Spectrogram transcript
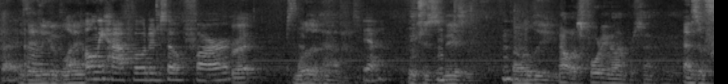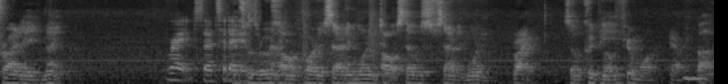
but If they leave um, it blank, only half voted so far, right. more than half, yeah. which is amazing. Mhm. Probably no, it's forty-nine percent. as of Friday night. Right, so today That's is. what Rosie Oh. reported Saturday morning to Oh. us. That was Saturday morning. Right, So it could be, well, a few more, yeah. Mhm. uh,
